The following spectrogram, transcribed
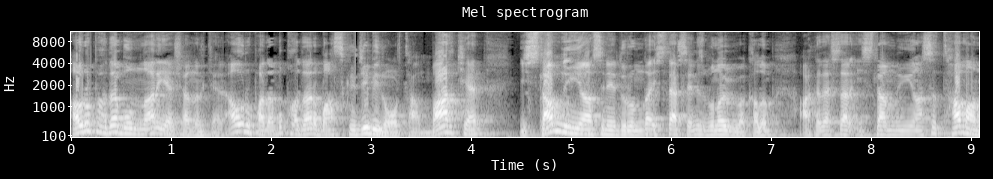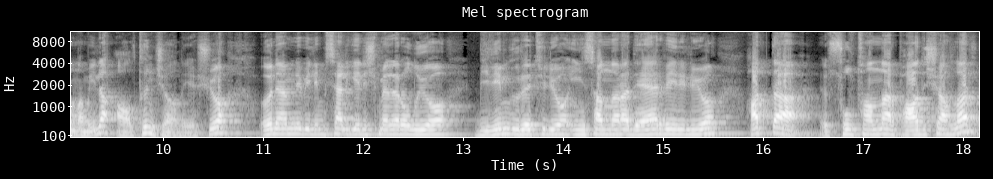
Avrupa'da bunlar yaşanırken, Avrupa'da bu kadar baskıcı bir ortam varken İslam dünyası ne durumda isterseniz buna bir bakalım. Arkadaşlar İslam dünyası tam anlamıyla altın çağını yaşıyor. Önemli bilimsel gelişmeler oluyor, bilim üretiliyor, insanlara değer veriliyor. Hatta e, sultanlar, padişahlar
